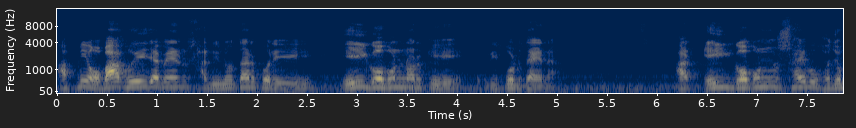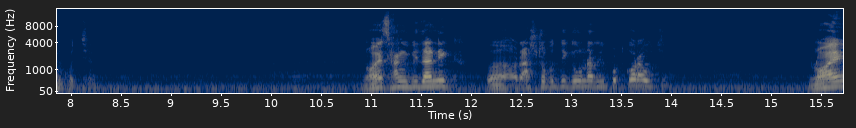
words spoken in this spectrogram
আপনি অবাক হয়ে যাবেন, স্বাধীনতার পরে এই গভর্নরকে রিপোর্ট দেয় না। আর এই গভর্নর সাহেবও হজম করছেন। নয় সাংবিধানিক রাষ্ট্রপতিকে ওনার রিপোর্ট করা উচিত। নয়,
